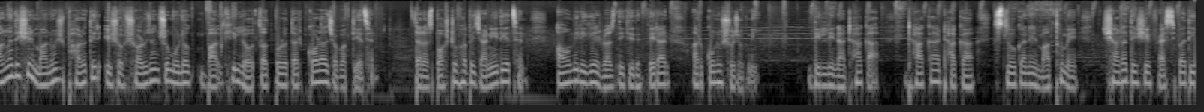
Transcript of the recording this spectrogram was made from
বাংলাদেশের মানুষ ভারতের এসব ষড়যন্ত্রমূলক বালখিল্য তৎপরতার কড়া জবাব দিয়েছেন। তারা স্পষ্টভাবে জানিয়ে দিয়েছেন, আওয়ামী লীগের রাজনীতিতে ফেরার আর কোনো সুযোগ নেই। দিল্লি না ঢাকা ঢাকা ঢাকা স্লোগানের মাধ্যমে সারা দেশে ফ্যাসিবাদী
